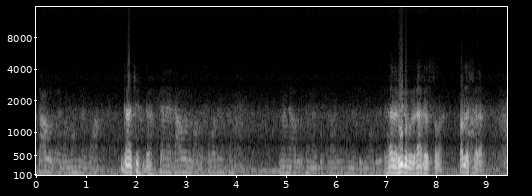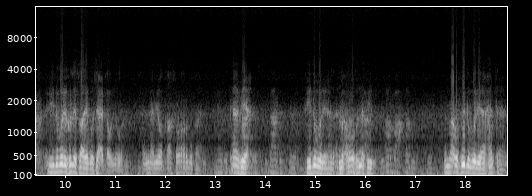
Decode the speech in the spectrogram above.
التعوذ أيضا مهم من الدعاء. داته داته كان يتعود بعد الصلاة بك هذا في دبر آخر الصلاة قبل السلام. في دبر كل صلاة يقول سعد رضي الله عنه. عن أبي وقاص رواه البخاري كان فيها بعد السلام. في دبرها هذا المعروف أنه في الأربع قبل السلام. المعروف في دبرها حتى هذا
